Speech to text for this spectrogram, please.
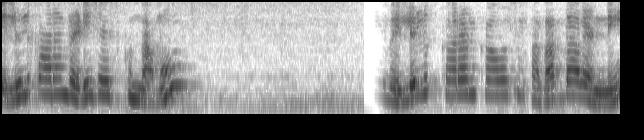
వెల్లుల్లి కారం రెడీ చేసుకుందాము. ఈ వెల్లుల్లి కారానికి కావాల్సిన పదార్థాలండి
